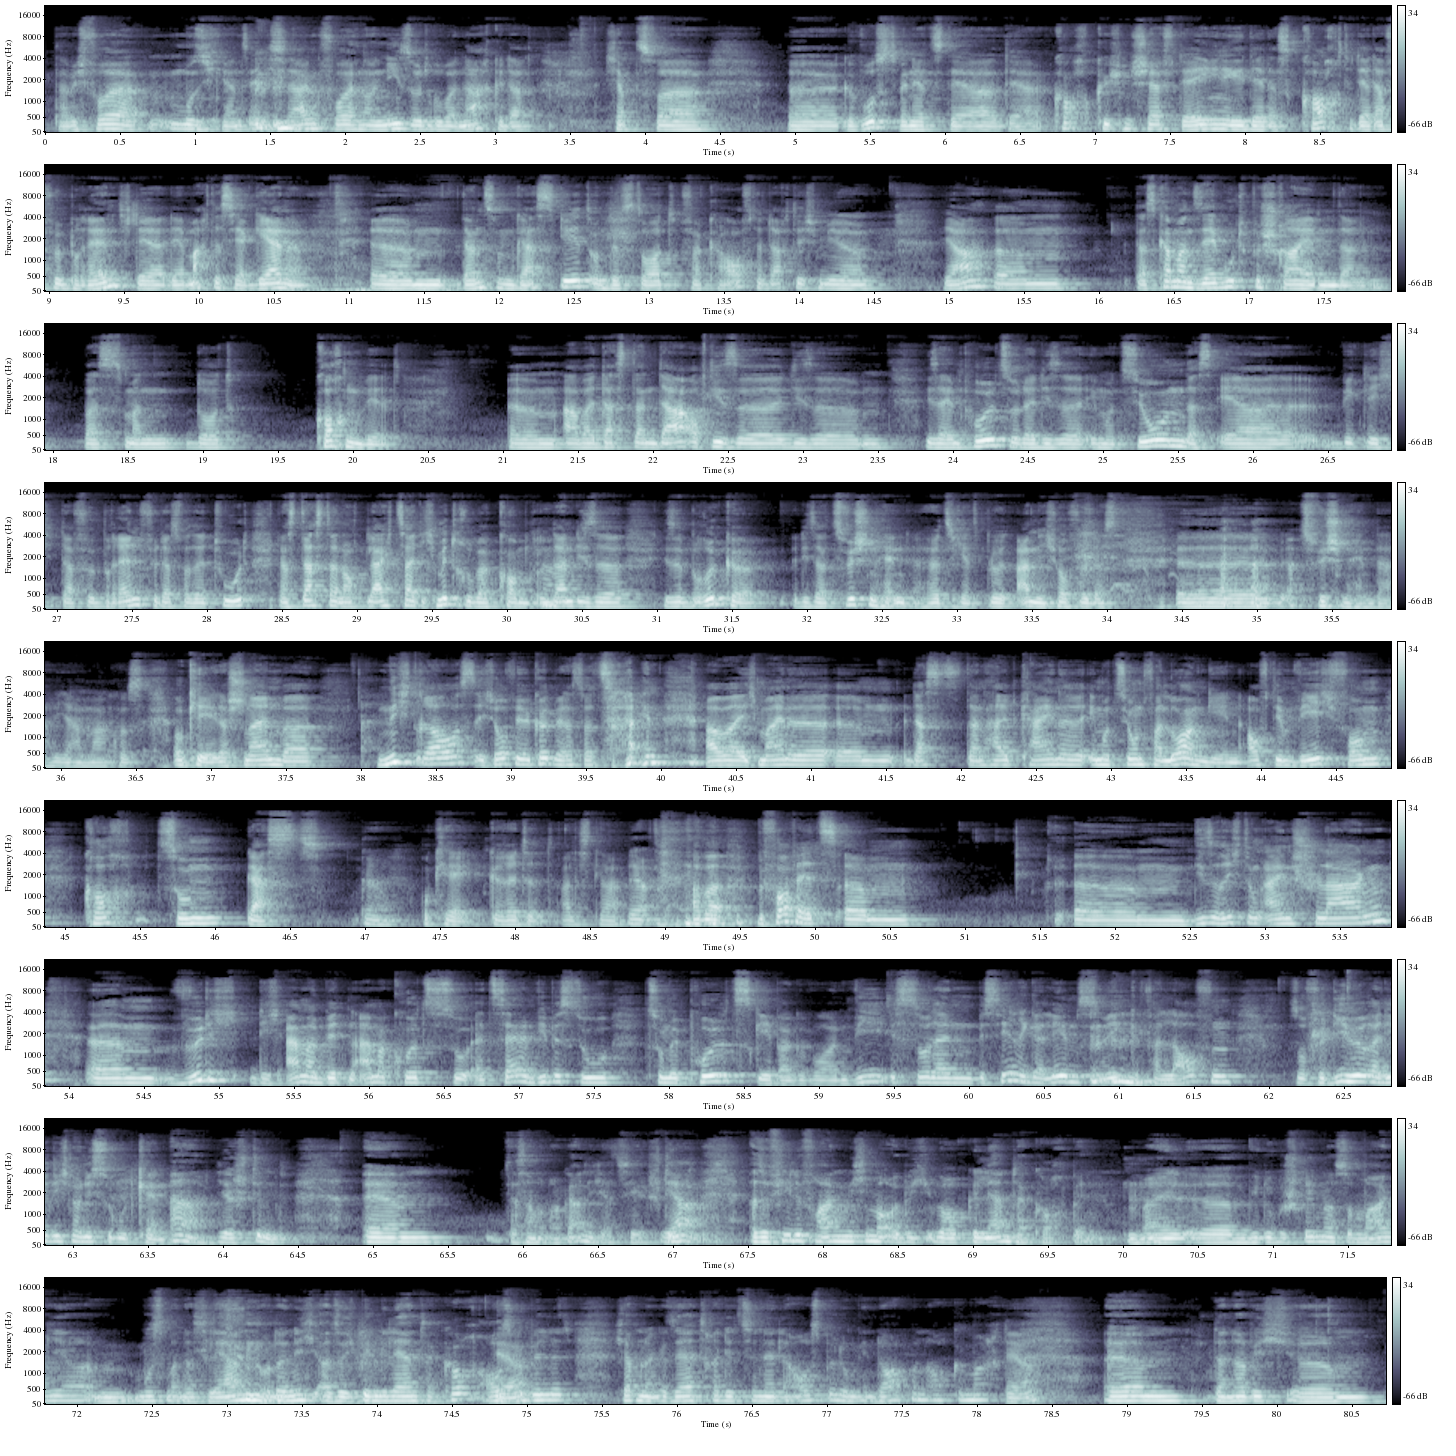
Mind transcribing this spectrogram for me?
Da habe ich vorher, muss ich ganz ehrlich sagen, vorher noch nie so drüber nachgedacht. Ich habe zwar äh, gewusst, wenn jetzt der, der Koch, Küchenchef, derjenige, der das kocht, der dafür brennt, der, der macht es ja gerne, ähm, dann zum Gast geht und es dort verkauft, da dachte ich mir, ja, ähm, das kann man sehr gut beschreiben dann, was man dort kochen wird. Ähm, aber dass dann da auch diese, diese, dieser Impuls oder diese Emotion, dass er wirklich dafür brennt, für das, was er tut, dass das dann auch gleichzeitig mit rüberkommt und dann diese, diese Brücke, dieser Zwischenhändler, hört sich jetzt blöd an, ich hoffe, dass äh, Zwischenhändler, ja, Markus. Okay, das schneiden wir nicht raus. Ich hoffe, ihr könnt mir das verzeihen. Aber ich meine, ähm, dass dann halt keine Emotionen verloren gehen auf dem Weg vom Koch zum Gast. Genau. Okay, gerettet, alles klar. Ja. Aber bevor wir jetzt ähm, ähm, diese Richtung einschlagen, ähm, würde ich dich einmal bitten, einmal kurz zu erzählen, wie bist du zum Impulsgeber geworden? Wie ist so dein bisheriger Lebensweg verlaufen? So für die Hörer, die dich noch nicht so gut kennen. Ah, ja, stimmt. Ähm, das haben wir noch gar nicht erzählt. Stimmt. Ja. Also viele fragen mich immer, ob ich überhaupt gelernter Koch bin. Mhm. Weil, äh, wie du beschrieben hast, so Magier, ähm, muss man das lernen oder nicht? Also ich bin gelernter Koch, ausgebildet. Ich habe eine sehr traditionelle Ausbildung in Dortmund auch gemacht. Ja. Ähm, dann habe ich ähm,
